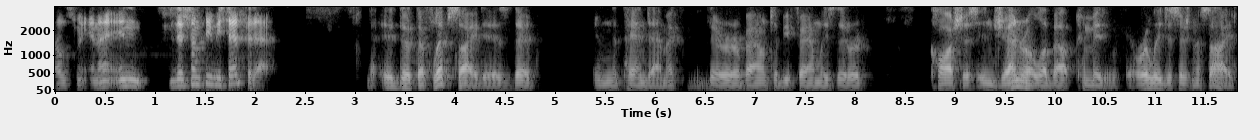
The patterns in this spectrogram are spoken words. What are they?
helps me? And I and there's something to be said for that. The, the flip side is that in the pandemic, there are bound to be families that are cautious in general about committing early decision aside.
